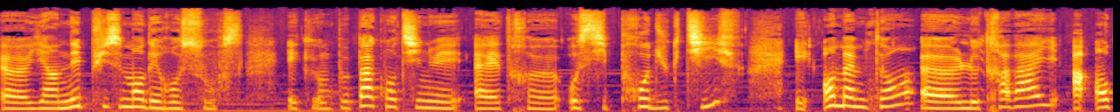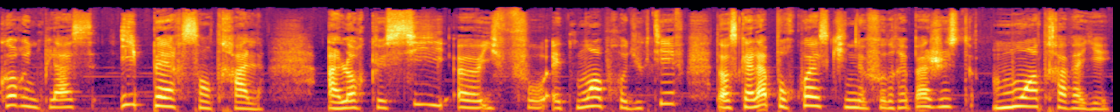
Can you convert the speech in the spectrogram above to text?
y a un épuisement des ressources et qu'on ne peut pas continuer à être euh, aussi productif. Et en même temps, euh, le travail a encore une place hyper centrale. Alors que si euh, il faut être moins productif, dans ce cas-là, pourquoi est-ce qu'il ne faudrait pas juste moins travailler?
